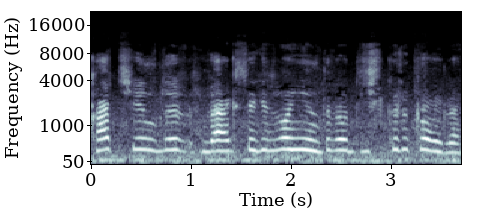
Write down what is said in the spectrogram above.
Kaç yıldır, belki 8-10 yıldır o diş kırık öyle.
